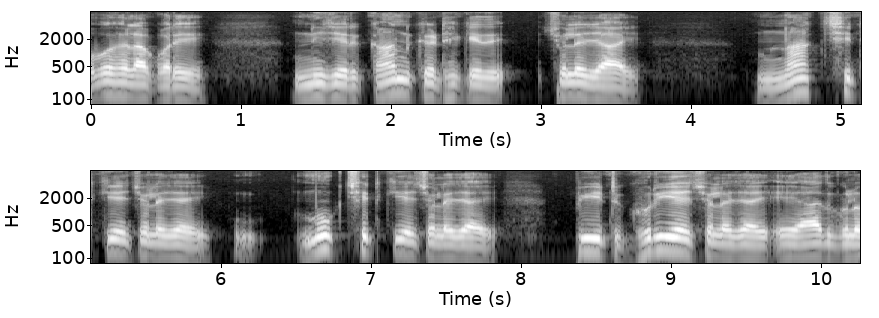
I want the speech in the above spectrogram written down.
অবহেলা করে, নিজের কানকে ঢেকে চলে যায়, নাক ছিটকিয়ে চলে যায়, মুখ ছিটকিয়ে চলে যায় পিঠ ঘুরিয়ে চলে যায় এই আয়াতগুলো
